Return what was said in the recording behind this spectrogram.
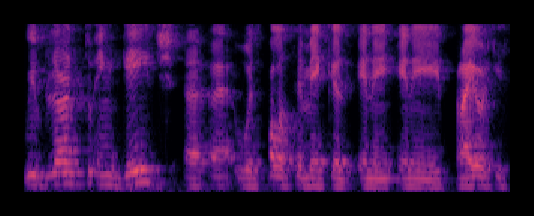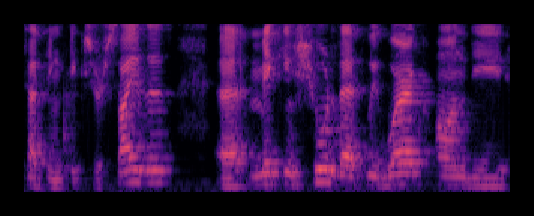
we've learned to engage uh, uh, with policymakers in a, in a priority setting exercises, uh, making sure that we work on the,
